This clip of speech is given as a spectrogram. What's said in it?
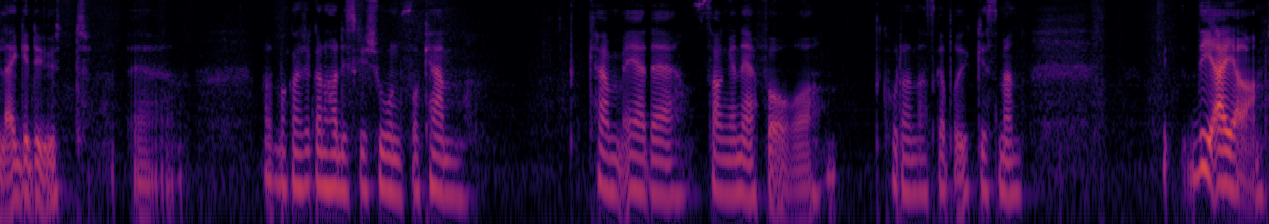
legge det ut. Eh, at man kanskje kan ha diskusjon for hvem, hvem er det sangen er for, og hvordan den skal brukes. Men de eier den,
